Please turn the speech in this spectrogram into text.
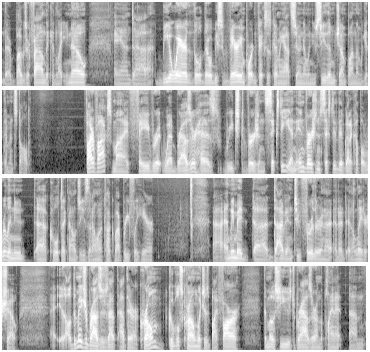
their bugs are found, they can let you know. And uh, be aware that there will be some very important fixes coming out soon. And when you see them, jump on them, get them installed. Firefox, my favorite web browser, has reached version 60. And in version 60, they've got a couple really new, uh, cool technologies that I want to talk about briefly here. Uh, and we may uh, dive into further in a, in a, in a later show. Uh, the major browsers out, out there are Chrome, Google's Chrome, which is by far the most used browser on the planet, um,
